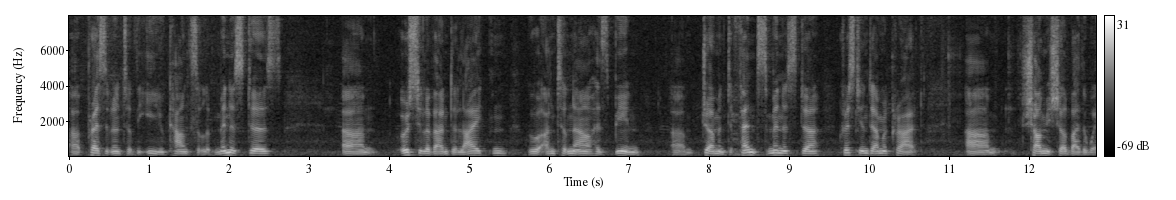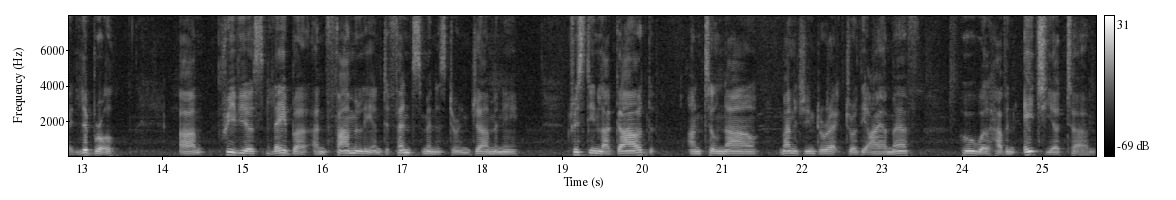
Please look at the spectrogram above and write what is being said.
uh, President of the EU Council of Ministers. Um, Ursula von der Leyen, who until now has been um, German defense minister, Christian Democrat, um, Charles Michel, by the way, liberal, um, previous labor and family and defense minister in Germany, Christine Lagarde, until now managing director of the IMF, who will have an eight year term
